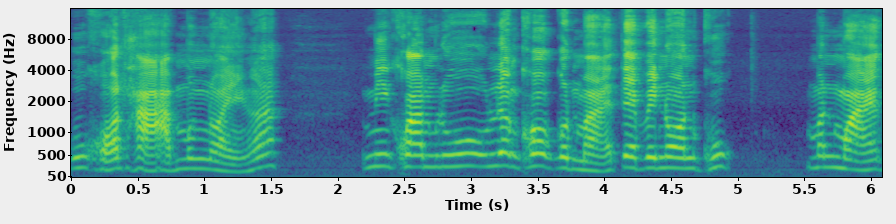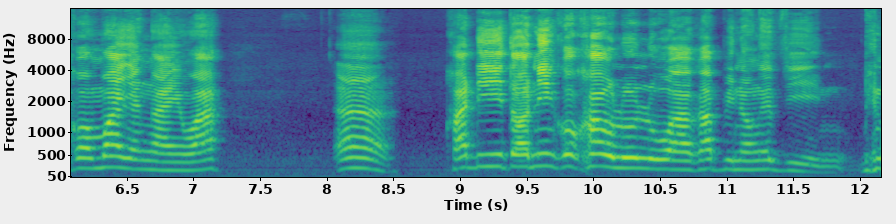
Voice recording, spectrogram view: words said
กูขอถามมึงหน่อยฮะ มีความรู้เรื่องข้อกฎหมาย แต่ไปนอนคุก มันหมายความว่ายังไงวะอ่าคดีตอนนี้ก็เข้ารัวๆครับ พี่น้องเอฟซีเป็น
